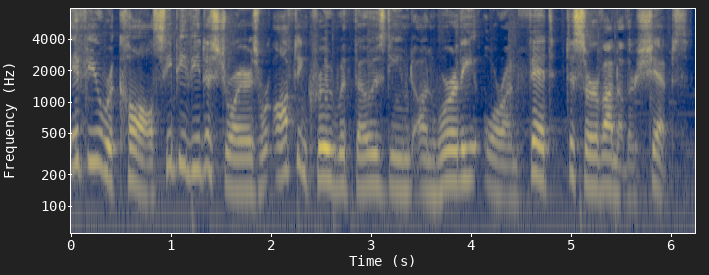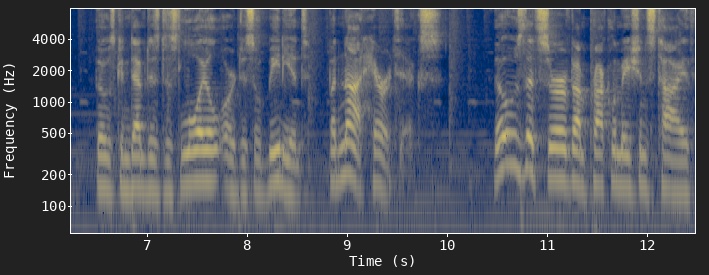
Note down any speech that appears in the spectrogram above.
If you recall, CPV destroyers were often crewed with those deemed unworthy or unfit to serve on other ships, those condemned as disloyal or disobedient, but not heretics. Those that served on Proclamation's Tithe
